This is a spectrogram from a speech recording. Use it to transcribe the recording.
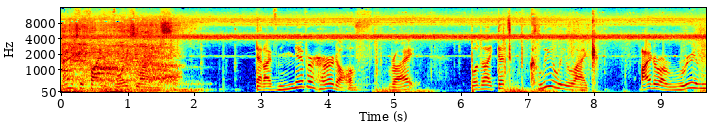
managed to find voice lines that I've never heard of, right? But like that's clearly like either a really,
